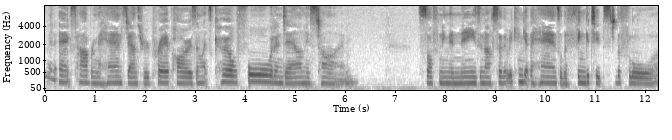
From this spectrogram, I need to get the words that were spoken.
And then exhale, bring the hands down through prayer pose, and let's curl forward and down this time. Softening the knees enough so that we can get the hands or the fingertips to the floor.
